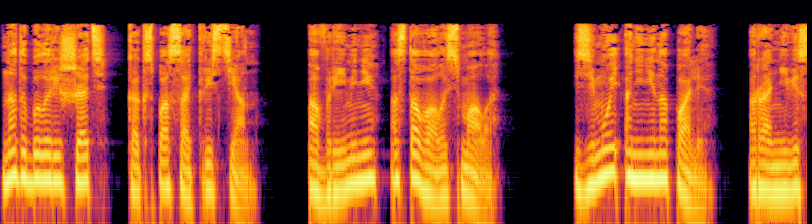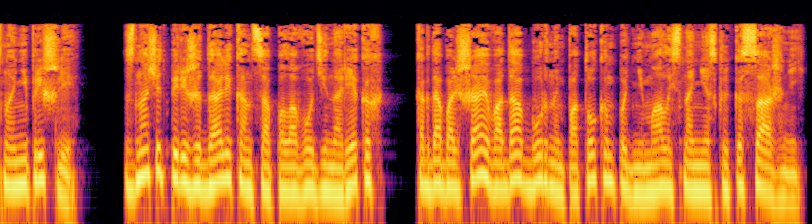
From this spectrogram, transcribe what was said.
Надо было решать, как спасать крестьян, а времени оставалось мало. Зимой они не напали, ранней весной не пришли, значит, пережидали конца половодья на реках, когда большая вода бурным потоком поднималась на несколько саженей,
